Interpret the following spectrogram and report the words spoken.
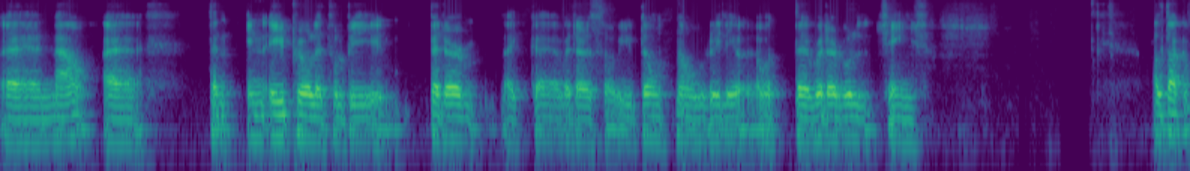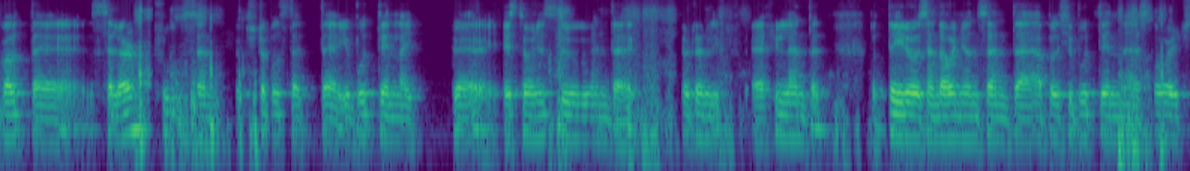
uh, now, uh, then in April it will be better like uh, weather, so you don't know really what the weather will change. I'll talk about the cellar fruits and vegetables that uh, you put in like uh, Estonians do and uh, certainly uh, Finland that potatoes and onions and uh, apples you put in uh, storage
